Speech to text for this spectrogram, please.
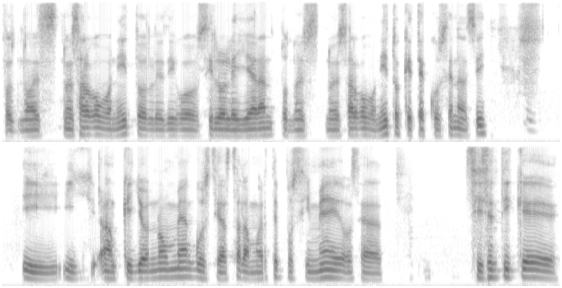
pues no es, no es algo bonito, les digo, si lo leyeran, pues no es, no es algo bonito que te acusen así. Y, aunque yo no me angustié hasta la muerte, pues sí me, o sea, sí sentí que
